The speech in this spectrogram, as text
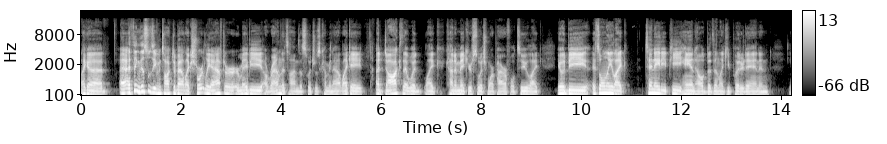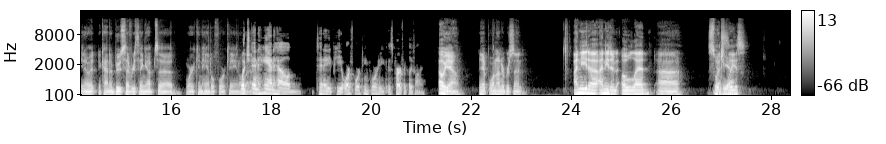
like a I think this was even talked about like shortly after or maybe around the time the Switch was coming out, like a a dock that would like kind of make your Switch more powerful too. Like it would be it's only like 1080p handheld, but then like you put it in and you know it, it kind of boosts everything up to where it can handle 4K and all Which that. in handheld, 1080p or 1440 is perfectly fine. Oh yeah. Yep, 100%. I need a I need an OLED uh switch Yeah. please.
